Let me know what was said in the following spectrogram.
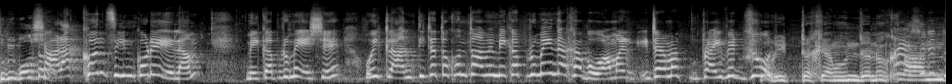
তুমি বলছো সারাক্ষণ সিন করে এলাম মেকআপ রুমে এসে। ওই ক্লান্তিটা তখন তো আমি মেকআপ রুমেই দেখাবো। আমার এটা আমার প্রাইভেট জোন শরীরটা কেমন যেন হ্যাঁ, ক্লান্ত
